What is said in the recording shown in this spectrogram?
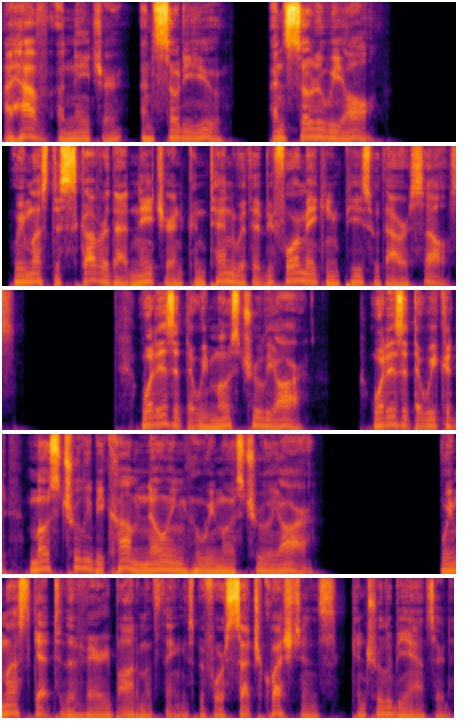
I have a nature, and so do you, and so do we all. We must discover that nature and contend with it before making peace with ourselves. What is it that we most truly are? What is it that we could most truly become knowing who we most truly are? We must get to the very bottom of things before such questions can truly be answered.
